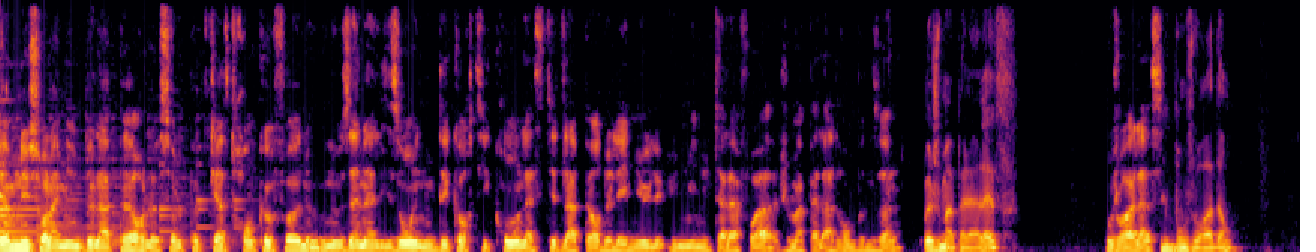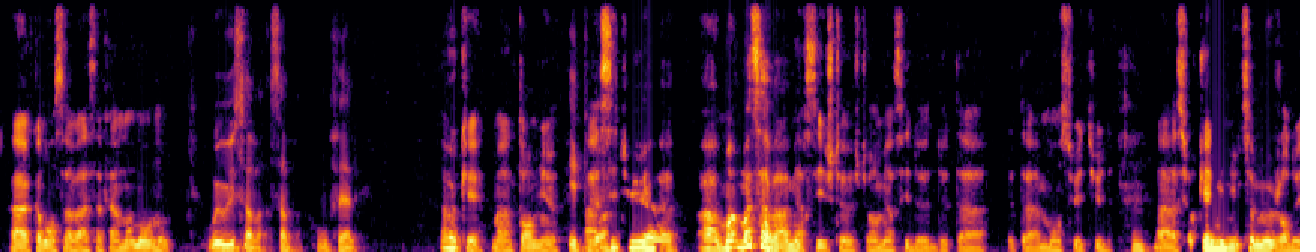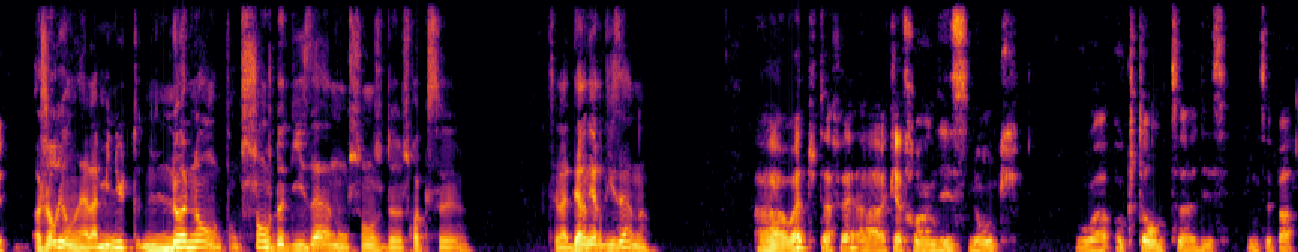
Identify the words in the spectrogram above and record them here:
Bienvenue sur la Minute de la Peur, le seul podcast francophone où nous analysons et nous décortiquons la cité de la peur de Les Nuls une minute à la fois. Je m'appelle Adam Bunzel. je m'appelle Alès. Bonjour Alès. Bonjour Adam. Euh, comment ça va? Ça fait un moment, non? Oui, oui, ça va, ça va. On fait aller. Ah, ok, ben, tant mieux. Et toi? si tu, euh, ah, moi, moi, ça va, merci. Je te, je te remercie de, de, ta, de ta mensuétude. Mhm. sur quelle minute sommes-nous aujourd'hui? Aujourd'hui, on est à la minute 90. On change de dizaine, on change de. Je crois que c'est, c'est la dernière dizaine. Euh, ouais, tout à fait. À 90, donc. Ou à octante 10, je ne sais pas.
